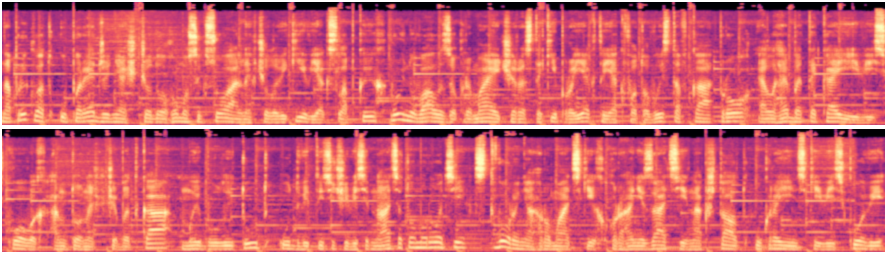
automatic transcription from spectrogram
Наприклад, упередження щодо гомосексуальних чоловіків як слабких руйнували, зокрема, і через такі проєкти, як фотовиставка про ЛГБТКІ військових Антона Щебетка. Ми були тут у 2018 році. Створення громадських організацій на кшталт українські військові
